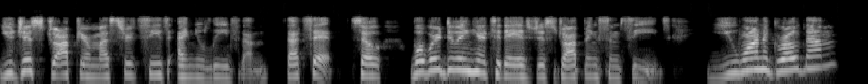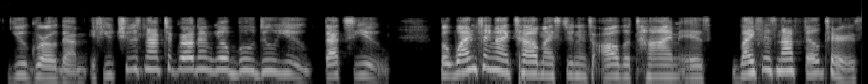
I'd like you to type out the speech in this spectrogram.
you just drop your mustard seeds and you leave them. That's it. So what we're doing here today is just dropping some seeds. You want to grow them, you grow them. If you choose not to grow them, you'll boo do you. That's you. But one thing I tell my students all the time is life is not filters.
